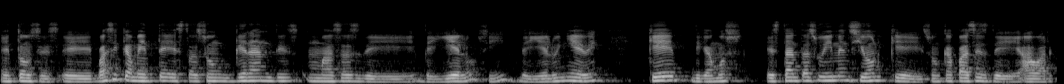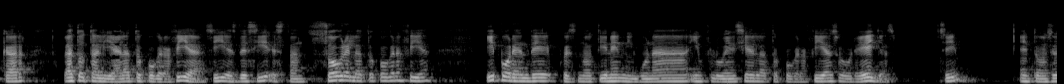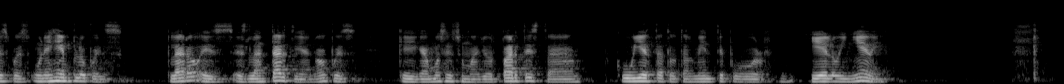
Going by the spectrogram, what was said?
Entonces, eh, básicamente estas son grandes masas de, hielo, ¿sí? De hielo y nieve que, digamos, es tanta su dimensión que son capaces de abarcar la totalidad de la topografía, ¿sí? Es decir, están sobre la topografía y por ende, pues no tienen ninguna influencia de la topografía sobre ellas, ¿sí? Entonces, pues un ejemplo, pues claro, es, la Antártida, ¿no? Pues que digamos en su mayor parte está cubierta totalmente por hielo y nieve.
